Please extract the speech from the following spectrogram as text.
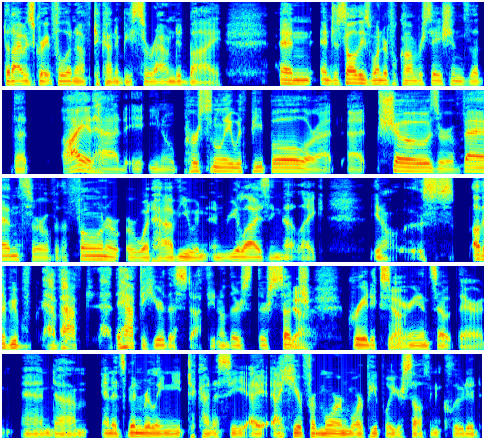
that I was grateful enough to kind of be surrounded by, and and just all these wonderful conversations that that I had had, eh, you know, personally with people or at, at shows or events or over the phone or, or what have you. And, and realizing that like, you know, other people have have to, they have to hear this stuff. You know, there's there's such yeah. great experience yeah. out there, and and um and it's been really neat to kind of see. I, I, hear from more and more people, yourself included,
